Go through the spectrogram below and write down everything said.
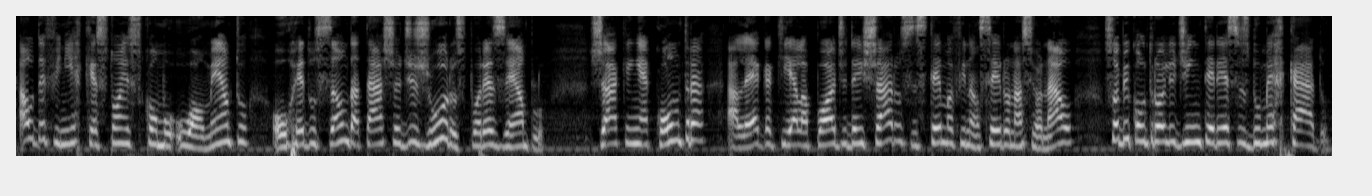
ao definir questões como o aumento ou redução da taxa de juros, por exemplo. Já quem é contra alega que ela pode deixar o sistema financeiro nacional sob controle de interesses do mercado,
